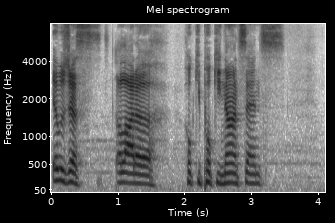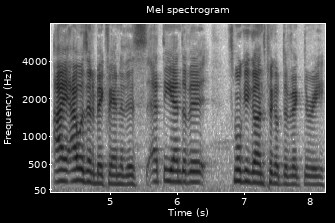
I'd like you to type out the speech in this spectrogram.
It was just a lot of hokey pokey nonsense. I I wasn't a big fan of this. At the end of it, Smoking Guns pick up the victory.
